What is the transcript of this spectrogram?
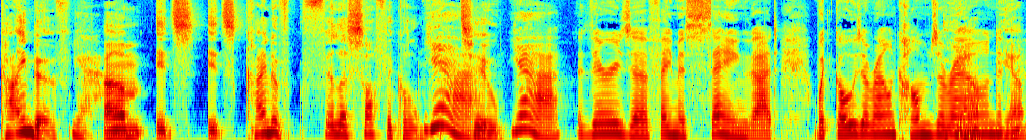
Kind of. Yeah. Um, it's it's kind of philosophical. Yeah. Too. Yeah. There is a famous saying that what goes around comes around. yeah.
